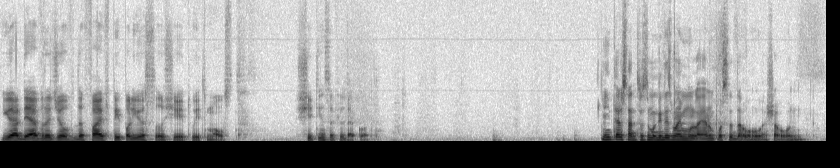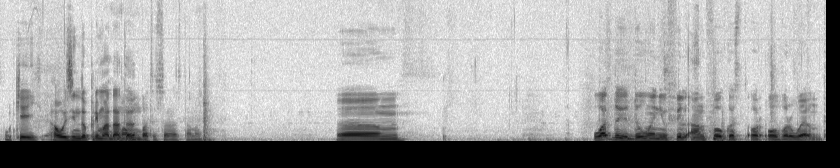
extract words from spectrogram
you are the average of the five people you associate with most. Și tind să fiu de acord. E interesant, trebuie să mă gândesc mai mult la ea, nu pot să dau așa un ok, auzind-o prima Mamă, dată. îmi bate sora asta, nu? Um, what do you do when you feel unfocused or overwhelmed?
